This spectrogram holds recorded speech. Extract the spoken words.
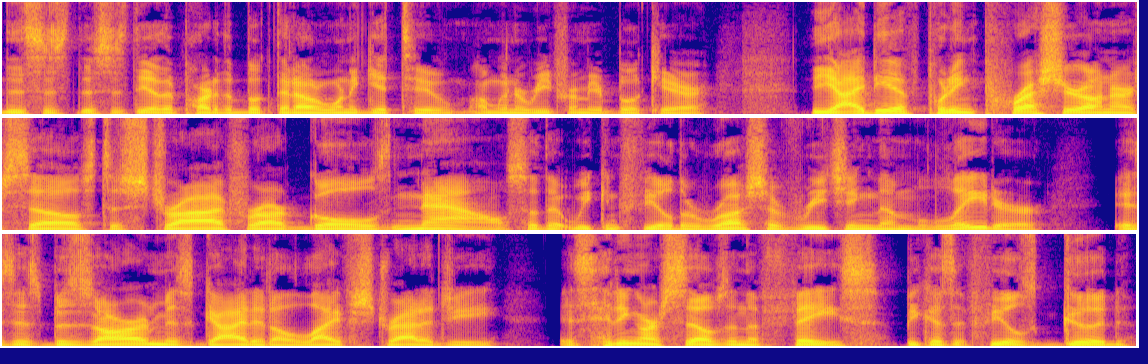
This is this is the other part of the book that I want to get to. I'm going to read from your book here. The idea of putting pressure on ourselves to strive for our goals now so that we can feel the rush of reaching them later is as bizarre and misguided a life strategy as hitting ourselves in the face because it feels good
